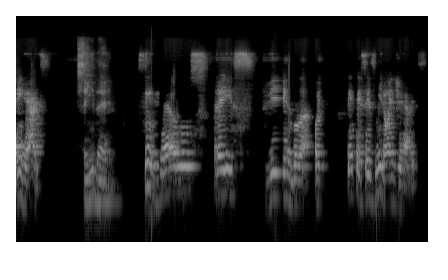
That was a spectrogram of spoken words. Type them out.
Em reais? Sem ideia singelos 3,86 milhões de reais.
